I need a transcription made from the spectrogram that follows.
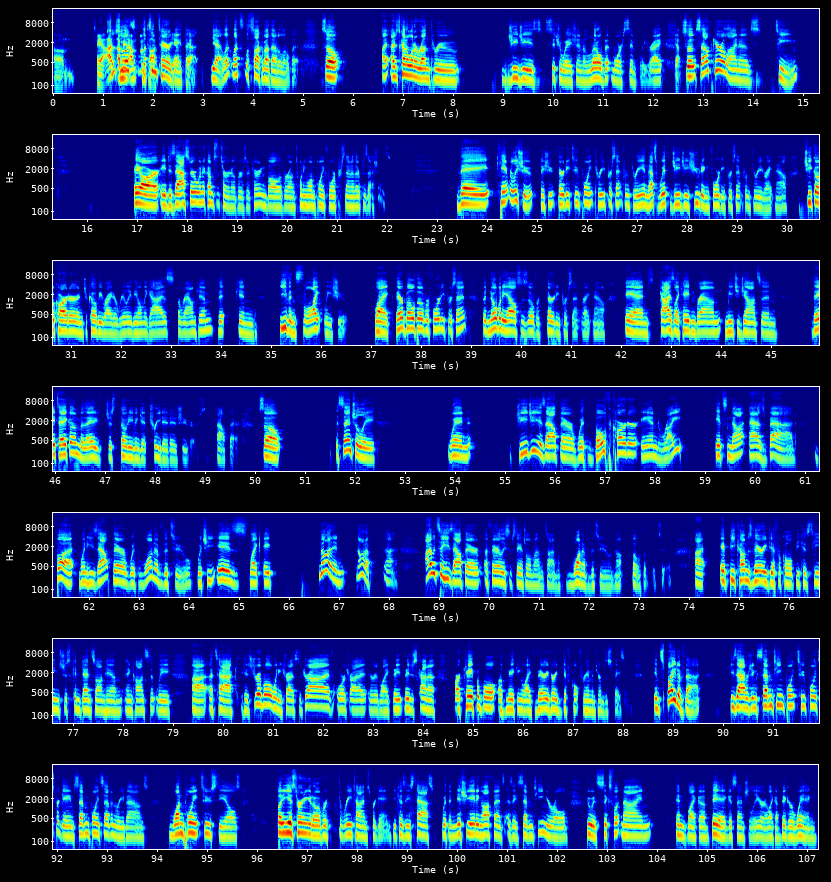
um, yeah, I, so, so I mean, let's, I'm, I'm let's interrogate yeah, that. Yeah, yeah let, us let's, let's talk about that a little bit. So I, I just kind of want to run through GG's situation a little bit more simply, right? Yeah. So South Carolina's team, they are a disaster when it comes to turnovers. They're turning ball over on 21.4% of their possessions. They can't really shoot. They shoot 32.3% from three, and that's with GG shooting 40% from three right now. Chico Carter and Jacobi Wright are really the only guys around him that can even slightly shoot. Like they're both over 40%, but nobody else is over 30% right now. And guys like Hayden Brown, Meechie Johnson, they take them, but they just don't even get treated as shooters out there. So essentially, when GG is out there with both Carter and Wright, it's not as bad. But when he's out there with one of the two, which he is like a not in not a. Uh, I would say he's out there a fairly substantial amount of time with one of the two, not both of the two. Uh, it becomes very difficult because teams just condense on him and constantly uh, attack his dribble when he tries to drive or try or like they they just kind of are capable of making life very very difficult for him in terms of spacing. In spite of that, he's averaging 17.2 points per game, 7.7 rebounds, 1.2 steals, but he is turning it over 3 times per game because he's tasked with initiating offense as a 17-year-old who is 6 foot 9 in like a big essentially or like a bigger wing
